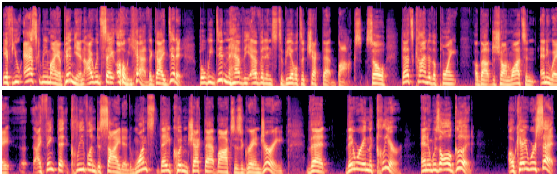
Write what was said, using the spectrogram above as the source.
if you ask me my opinion, I would say, "Oh yeah, the guy did it." But we didn't have the evidence to be able to check that box. So that's kind of the point about Deshaun Watson. Anyway, uh, I think that Cleveland decided once they couldn't check that box as a grand jury that they were in the clear and it was all good. Okay, we're set.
